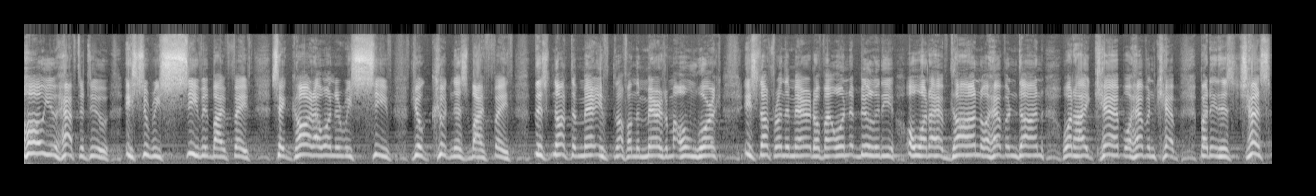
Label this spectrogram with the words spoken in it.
All you have to do is to receive it by faith. Say, God, I want to receive your goodness by faith. This is not the merit, it's not from the merit of my own work. It's not from the merit of my own ability or what I have done or haven't done, what I kept or haven't kept. But it is just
